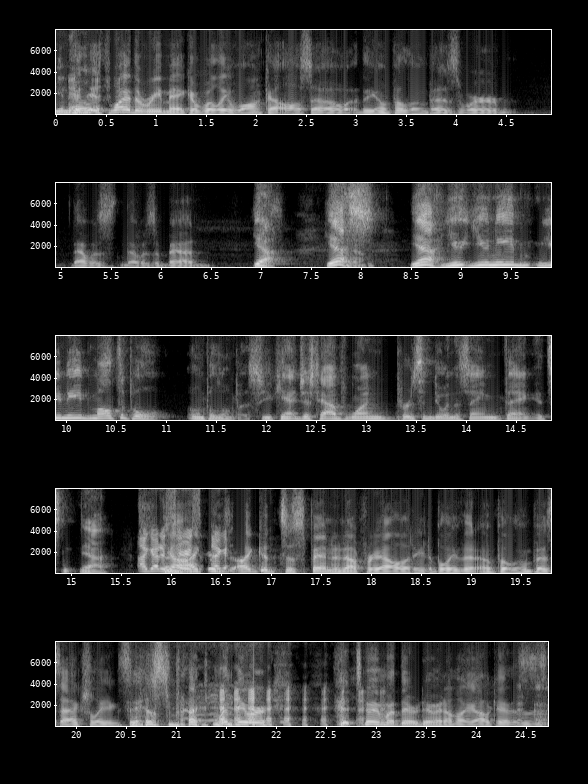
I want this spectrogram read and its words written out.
You know, it's why the remake of Willy Wonka also the Oompa Loompas were that was that was a bad yeah, yes, yeah. You you need you need multiple Oompa Loompas. You can't just have one person doing the same thing. It's yeah, I got a yeah, serious I I could, got, I, could suspend enough reality to believe that Oompa Loompas actually exist, but when they were doing what they were doing, I'm like, okay, this is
